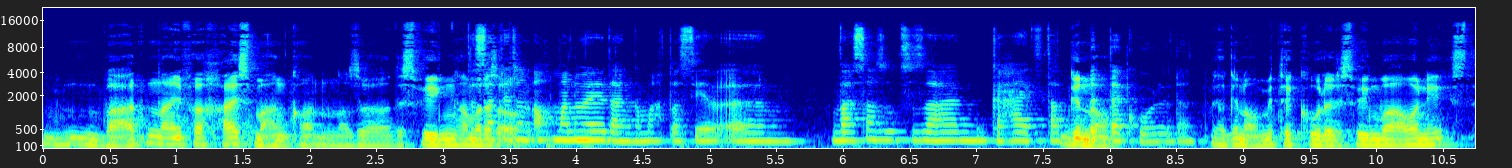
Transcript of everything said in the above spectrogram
Baden einfach heiß machen konnten. Also deswegen haben das wir das auch. Das habt ihr dann auch manuell dann gemacht, dass ihr ähm, Wasser sozusagen geheizt hat genau. mit der Kohle dann. Ja, genau, mit der Kohle. Deswegen war auch nicht, ist,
